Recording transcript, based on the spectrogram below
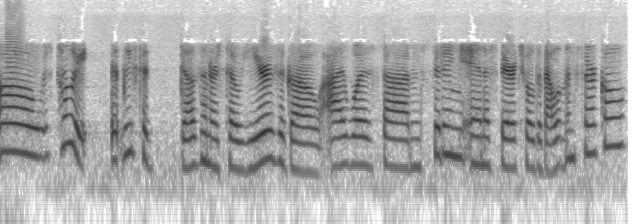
Oh, it was probably at least a dozen or so years ago. I was um, sitting in a spiritual development circle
